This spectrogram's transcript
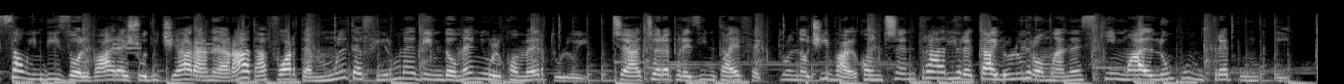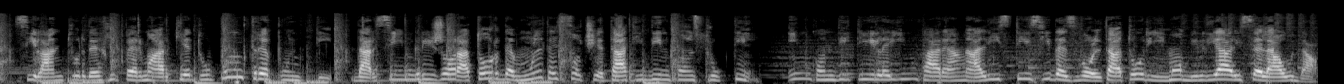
sau în dizolvare judiciară ne arată foarte multe firme din domeniul comerțului, ceea ce reprezintă efectul nociv al concentrării retailului românesc în malu.3. Silanturi de hipermarketul.3. dar si îngrijorator de multe societăți din construcții în condițiile în care analistii și dezvoltatorii imobiliari se lauda,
